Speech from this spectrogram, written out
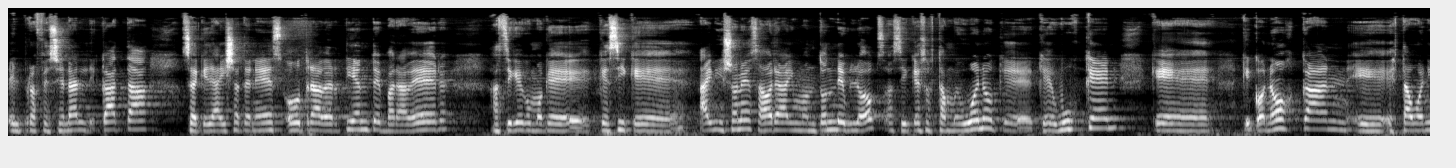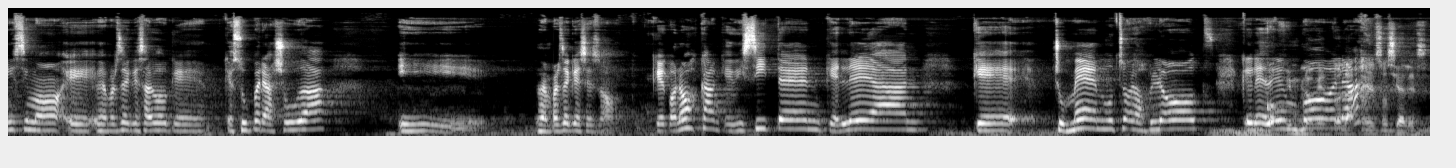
el profesional de cata, o sea que ahí ya tenés otra vertiente para ver, así que como que, que sí, que hay millones, ahora hay un montón de blogs, así que eso está muy bueno, que, que busquen, que, que conozcan, eh, está buenísimo, eh, me parece que es algo que, que súper ayuda y me parece que es eso, que conozcan, que visiten, que lean, que chumeen mucho los blogs, que le den bola. En las redes sociales.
